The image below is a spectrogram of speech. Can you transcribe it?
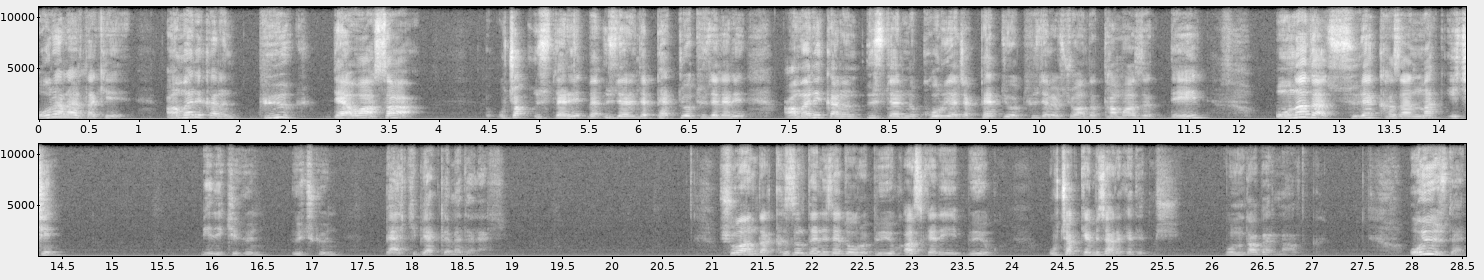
Oralardaki Amerika'nın büyük devasa uçak üsleri ve üzerinde Patriot füzeleri Amerika'nın üstlerini koruyacak Patriot füzeler şu anda tam hazır değil. Ona da süre kazanmak için bir iki gün, üç gün belki beklemedeler. Şu anda Kızıldeniz'e doğru büyük askeri, büyük uçak gemisi hareket etmiş. Bunun da haberini aldık. O yüzden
